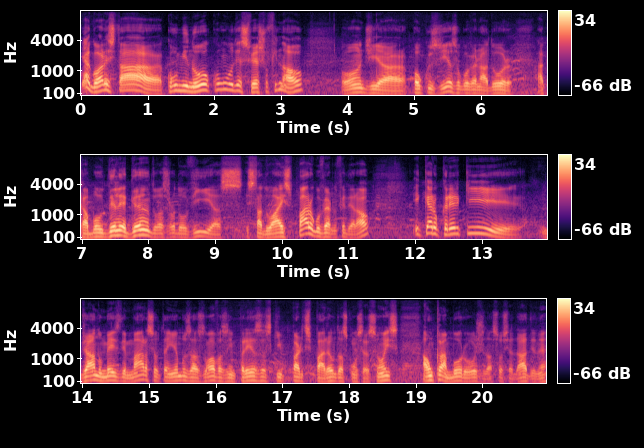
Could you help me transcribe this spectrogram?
e agora está culminou com o desfecho final onde há poucos dias o governador acabou delegando as rodovias estaduais para o governo federal e quero crer que já no mês de março tenhamos as novas empresas que participarão das concessões. Há um clamor hoje da sociedade, né?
